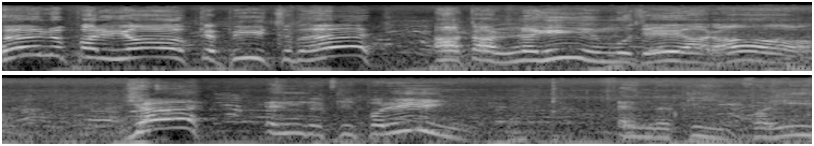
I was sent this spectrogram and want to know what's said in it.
इन परियों के बीच में आता नहीं मुझे आराम यह इंद्र की परी इंद्र की परी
